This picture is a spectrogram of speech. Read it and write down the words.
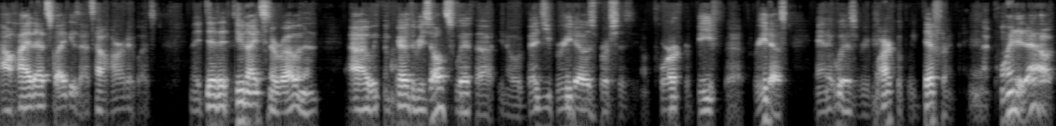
how high that spike is, that's how hard it was. And they did it two nights in a row. And then uh, we compared the results with, uh, you know, veggie burritos versus you know, pork or beef uh, burritos. And it was remarkably different. I pointed out,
